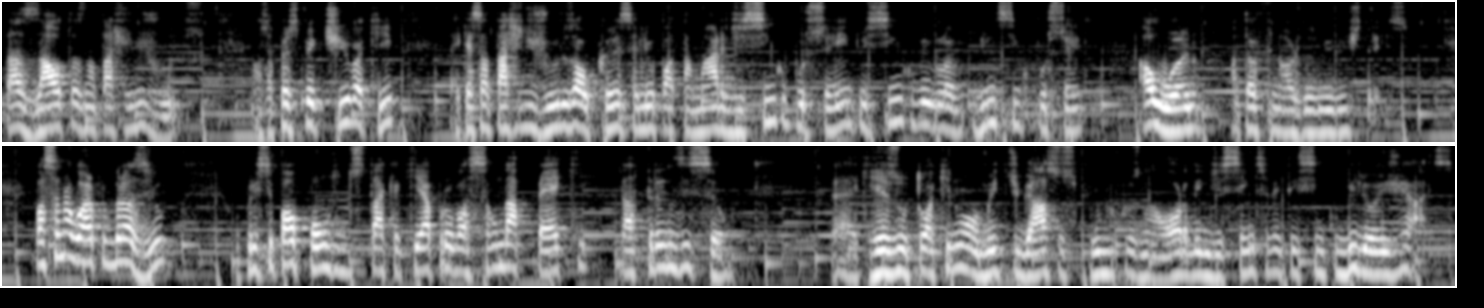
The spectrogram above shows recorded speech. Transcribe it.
das altas na taxa de juros. Nossa perspectiva aqui é que essa taxa de juros alcance ali o patamar de 5% e 5,25% ao ano até o final de 2023. Passando agora para o Brasil, o principal ponto de destaque aqui é a aprovação da PEC da transição, é, que resultou aqui no aumento de gastos públicos na ordem de 175 bilhões de reais.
